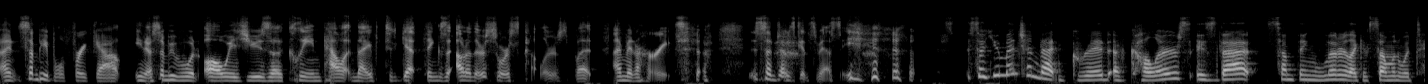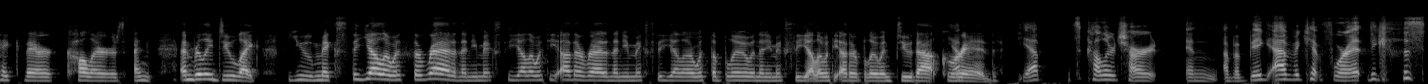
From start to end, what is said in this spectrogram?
I, some people freak out. You know, some people would always use a clean palette knife to get things out of their source colors, but I'm in a hurry. So it sometimes gets messy. So you mentioned that grid of colors. Is that something literally like if someone would take their colors and and really do like you mix the yellow with the red and then you mix the yellow with the other red and then you mix the yellow with the blue and then you mix the yellow with the other blue and do that Yep. grid? Yep. It's a color chart and I'm a big advocate for it because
